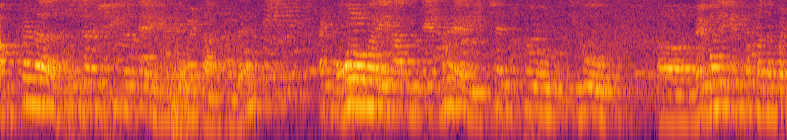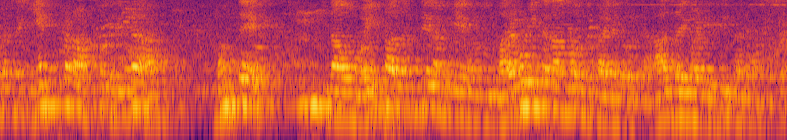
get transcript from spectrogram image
ಮಕ್ಕಳ ಸೃಜನಶೀಲತೆ ಇಂಪ್ರೂವ್ಮೆಂಟ್ ಆಗ್ತದೆ. ಅಂಡ್ ಮೋರ್ ಓವರ್ ಏನಾಗುತ್ತೆ ಅಂದ್ರೆ ಈ ಚೆಸ್ ಇದು ಮೆಮೊರಿಗೆ ಸಂಬಂಧಪಟ್ಟಂತೆ ಗೇಮ್ಸ್ಗಳು ಆಡಿಸೋದ್ರಿಂದ ಮುಂದೆ ನಾವು ವಯಸ್ಸಾದಂತೆ ನಮಗೆ ಒಂದು ಮರಗುಳಿತನ ಅಂತ ಒಂದು ಕಾಯಿಲೆ ಬರುತ್ತೆ. ಆಲ್ಝೈಮರ್ ಡಿಸೀಸ್ ಅನ್ನುವಂಥದ್ದು.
